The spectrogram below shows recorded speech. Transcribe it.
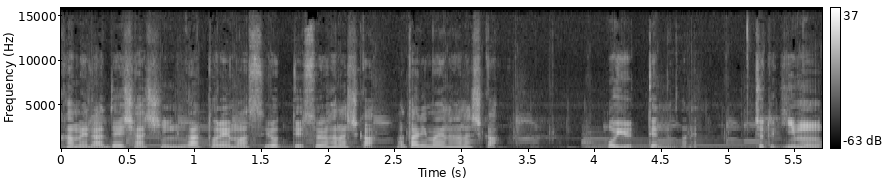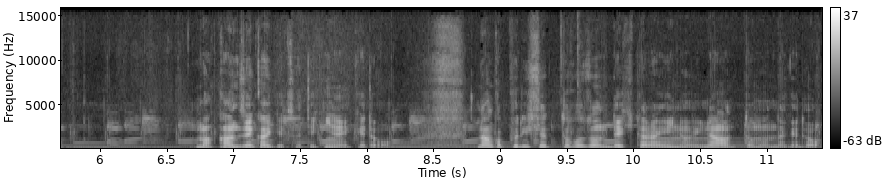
カメラで写真が撮れますよっていうそういう話か。当たり前の話か。を言ってんのかね。ちょっと疑問。まあ完全解決はできないけどなんかプリセット保存できたらいいのになと思うんだけど。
